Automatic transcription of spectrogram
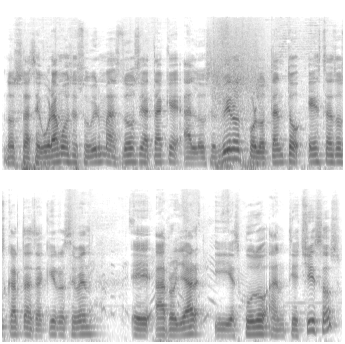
Nos aseguramos de subir más 2 de ataque a los esbirros. Por lo tanto, estas dos cartas de aquí reciben eh, arrollar y escudo anti-hechizos.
